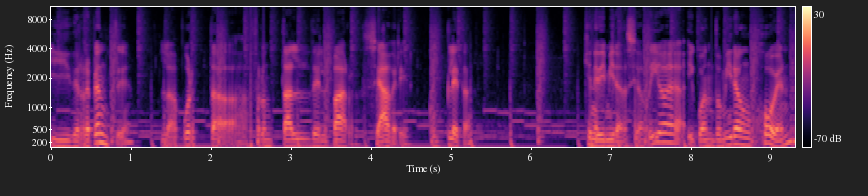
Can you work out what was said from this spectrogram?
y de repente la puerta frontal del bar se abre completa. Kennedy mira hacia arriba y cuando mira a un joven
